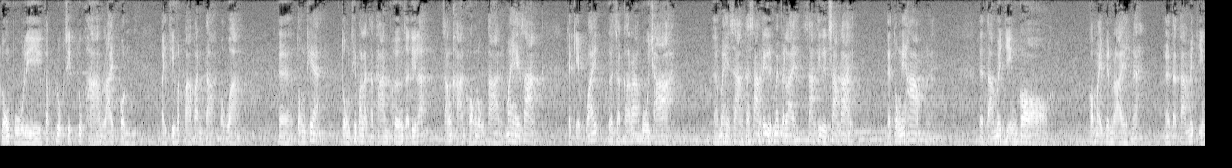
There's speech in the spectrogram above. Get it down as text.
หลวงปู่ลีกับลูกศิษย์ลูกหาหลายคนไปที่วัดป่าบ้านตาบอกว่าตรงเที่ยตรงที่พระราชทานเพลิงสรีละสังขารของหลวงตาเนี่ยไม่ให้สร้าง จะเก็บไว้เพื่อสักการะบูชาเอ่ไม่ให้สร้างถ้าสร้างที่อื่นไม่เป็นไร สร้างที่อื่นสร้างได้ แต่ตรงนี้ห้าม แต่ตามไม่จริงก็ก็ไม่เป็นไรนะแต่ตามไม่จริง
